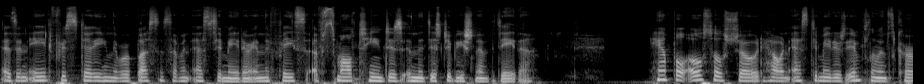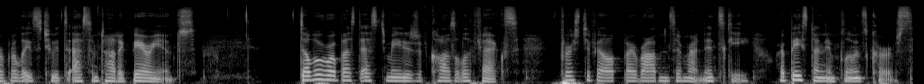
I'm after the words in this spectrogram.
as an aid for studying the robustness of an estimator in the face of small changes in the distribution of the data. Hampel also showed how an estimator's influence curve relates to its asymptotic variance. Double robust estimators of causal effects, first developed by Robins and Rotnitzky, are based on influence curves.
